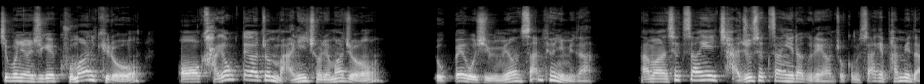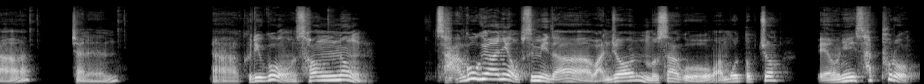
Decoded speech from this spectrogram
15년식에 9만 킬로. 어, 가격대가 좀 많이 저렴하죠. 650이면 싼 편입니다. 다만 색상이 자주 색상이라 그래요. 조금 싸게 팝니다. 자는. 아, 그리고 성능. 사고 교환이 없습니다. 완전 무사고 아무것도 없죠? 매연이 4%,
